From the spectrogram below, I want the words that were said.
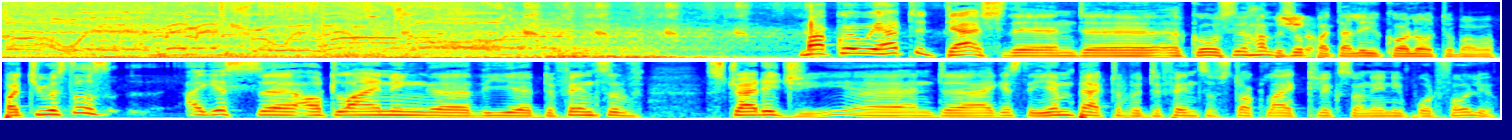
Tawe. Metro FM Talk. Marco, we had to dash there and uh, go sure. but you were still, I guess, uh, outlining uh, the uh, defensive strategy uh, and uh, I guess the impact of a defensive stock like Clicks on any portfolio.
